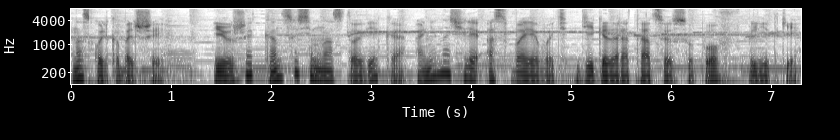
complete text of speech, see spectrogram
насколько большие? И уже к концу 17 века они начали осваивать дегидратацию супов в плитки,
